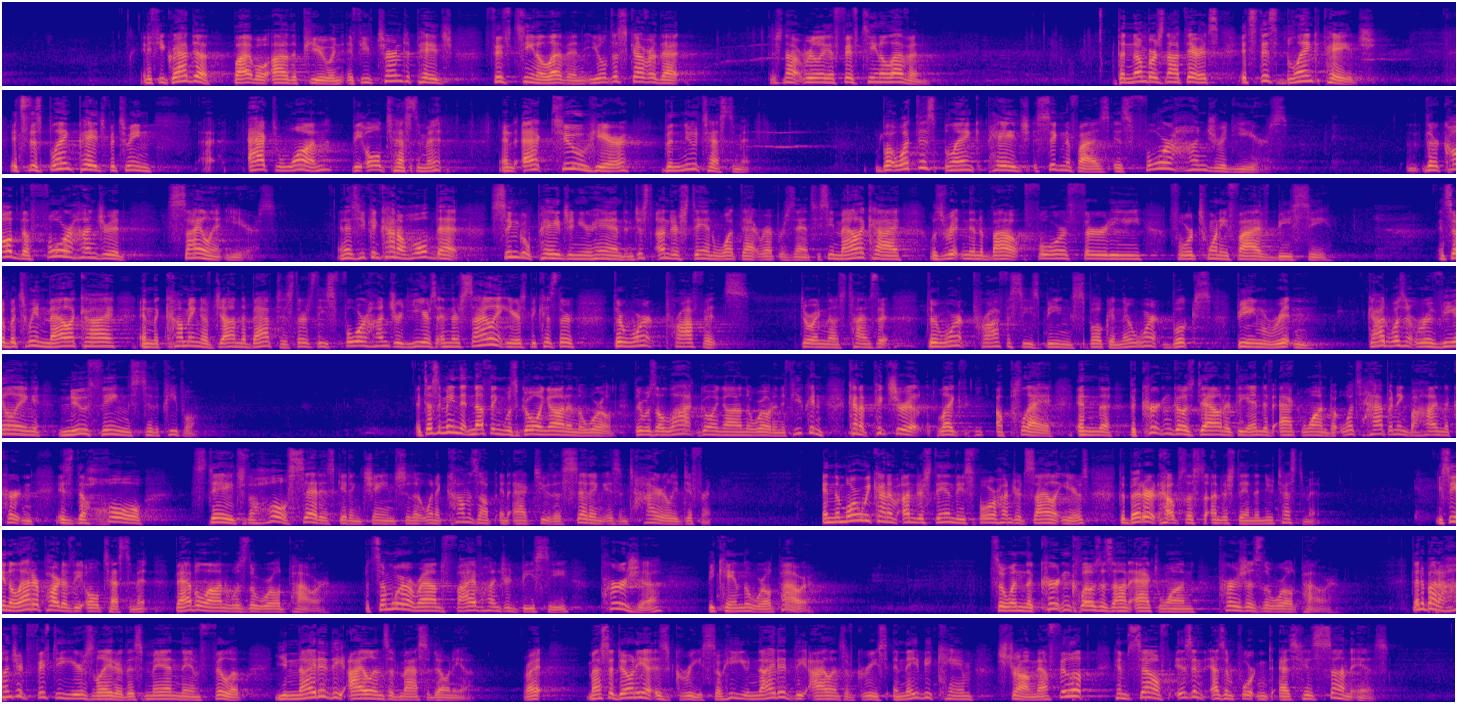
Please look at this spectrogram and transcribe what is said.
And if you grabbed a Bible out of the pew, and if you turn to page 1511, you'll discover that there's not really a 1511. The number's not there. It's, it's this blank page. It's this blank page between uh, Act 1, the Old Testament, and Act 2 here, the New Testament. But what this blank page signifies is 400 years. They're called the 400 silent years. And as you can kind of hold that single page in your hand and just understand what that represents. You see, Malachi was written in about 430, 425 BC. And so, between Malachi and the coming of John the Baptist, there's these 400 years, and they're silent years because there, there weren't prophets during those times. There, there weren't prophecies being spoken, there weren't books being written. God wasn't revealing new things to the people. It doesn't mean that nothing was going on in the world. There was a lot going on in the world. And if you can kind of picture it like a play, and the, the curtain goes down at the end of Act One, but what's happening behind the curtain is the whole stage, the whole set is getting changed so that when it comes up in Act Two, the setting is entirely different. And the more we kind of understand these 400 silent years, the better it helps us to understand the New Testament. You see, in the latter part of the Old Testament, Babylon was the world power. But somewhere around 500 BC, Persia became the world power. So when the curtain closes on Act 1, Persia's the world power. Then, about 150 years later, this man named Philip united the islands of Macedonia, right? Macedonia is Greece, so he united the islands of Greece and they became strong. Now, Philip himself isn't as important as his son is.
